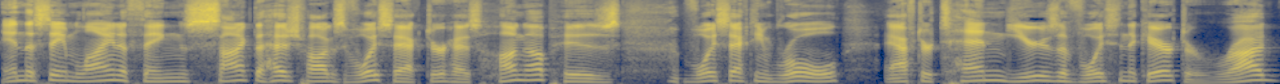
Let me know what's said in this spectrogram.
In the same line of things, Sonic the Hedgehog's voice actor has hung up his voice acting role after 10 years of voicing the character. Rod-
